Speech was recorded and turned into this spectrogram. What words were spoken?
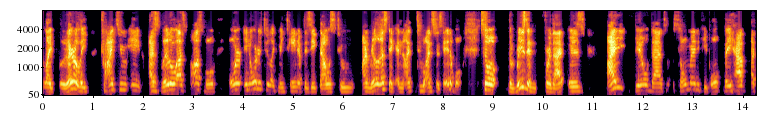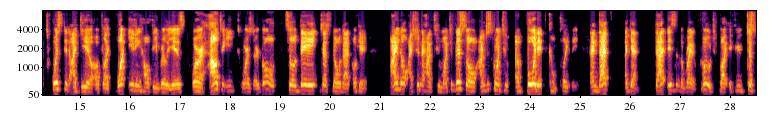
like literally trying to eat as little as possible or in order to like maintain a physique that was too unrealistic and un- too unsustainable. So the reason for that is I feel that so many people they have a twisted idea of like what eating healthy really is or how to eat towards their goal. So they just know that okay, I know I shouldn't have too much of this, so I'm just going to avoid it completely. And that again, that isn't the right approach. But if you just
